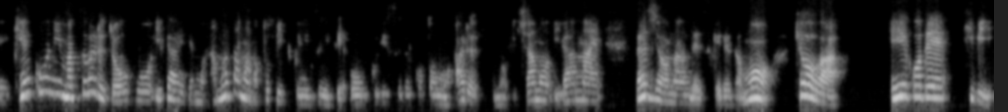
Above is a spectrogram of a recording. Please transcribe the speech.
えー健康にまつわる情報以外でも様々なトピックについてお送りすることもある、この医者のいらないラジオなんですけれども、今日は英語で日々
